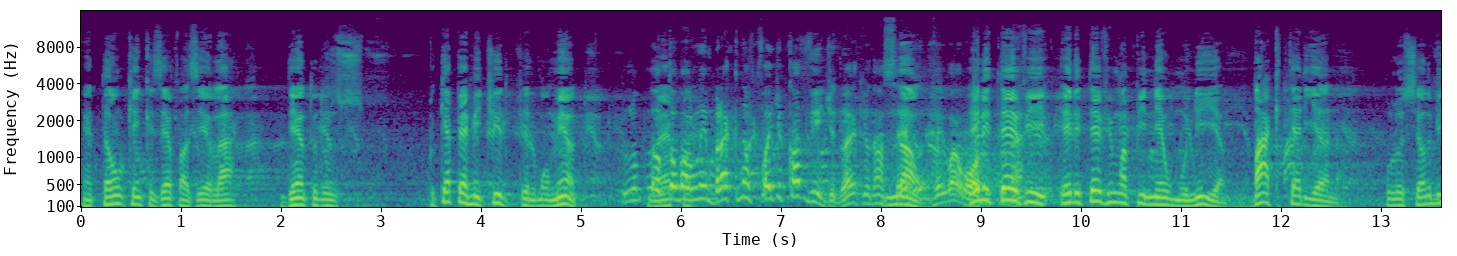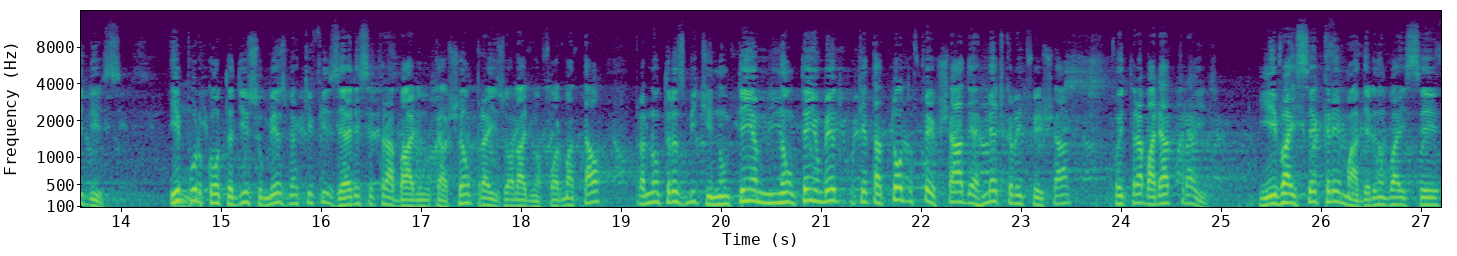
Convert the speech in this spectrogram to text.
Então, quem quiser fazer lá dentro dos. do que é permitido pelo momento. Eu estou né? lembrar que não foi de Covid, não é? Que o Nacélio veio a óbito, ele teve, né? ele teve uma pneumonia bacteriana, o Luciano me disse. E por conta disso mesmo é que fizeram esse trabalho no caixão para isolar de uma forma tal, para não transmitir. Não tenha, não tenha medo porque está todo fechado, hermeticamente fechado. Foi trabalhado para isso. E vai ser cremado, ele não vai ser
